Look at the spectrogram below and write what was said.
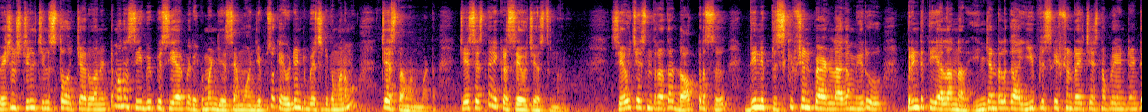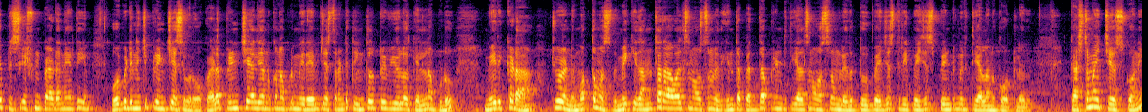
పేషెంట్ స్టిల్ చిల్స్తో వచ్చారు అని అంటే మనం సిబిపి సిఆర్పి రికమెండ్ చేసాము అని చెప్పేసి ఒక ఎవిడెంట్ బేస్డ్గా మనం చేస్తామన్నమాట. చేసేస్తే నేను ఇక్కడ సేవ్ చేస్తున్నాను. సేవ్ చేసిన తర్వాత డాక్టర్స్ దీన్ని ప్రిస్క్రిప్షన్ ప్యాడ్ లాగా మీరు ప్రింట్ తీయాలన్నారు. ఇన్ జనరల్గా ఈ ప్రిస్క్రిప్షన్ రైట్ చేసినప్పుడు ఏంటంటే ప్రిస్క్రిప్షన్ ప్యాడ్ అనేది ఓపీడీ నుంచి ప్రింట్ చేసేవారు. ఒకవేళ ప్రింట్ చేయాలి అనుకున్నప్పుడు మీరు ఏం చేస్తారంటే క్లినికల్ ప్రివ్యూలోకి వెళ్ళినప్పుడు మీరు ఇక్కడ చూడండి మొత్తం వస్తుంది. మీకు ఇదంతా రావాల్సిన అవసరం లేదు. ఇంత పెద్ద ప్రింట్ తీయాల్సిన అవసరం లేదు. Two pages three pages print మీరు తీయాలనుకోవట్లేదు. కస్టమైజ్ చేసుకొని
